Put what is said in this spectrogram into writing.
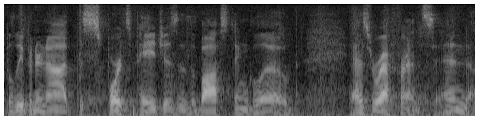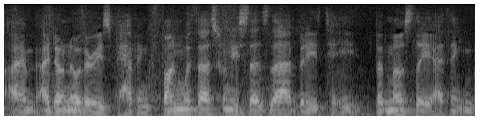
believe it or not, the sports pages of the Boston Globe as reference. And I'm, I do not know whether he's having fun with us when he says that, but, he, but mostly I think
